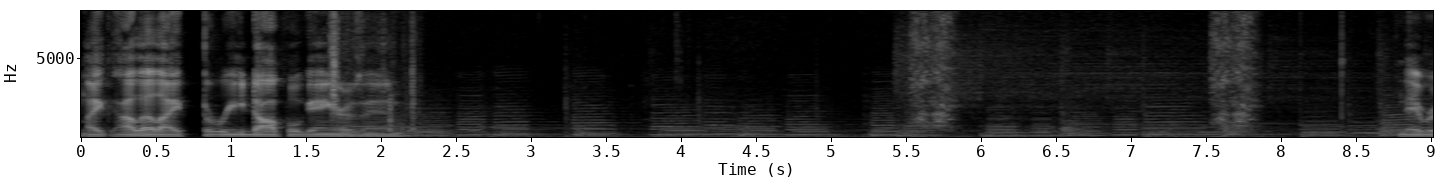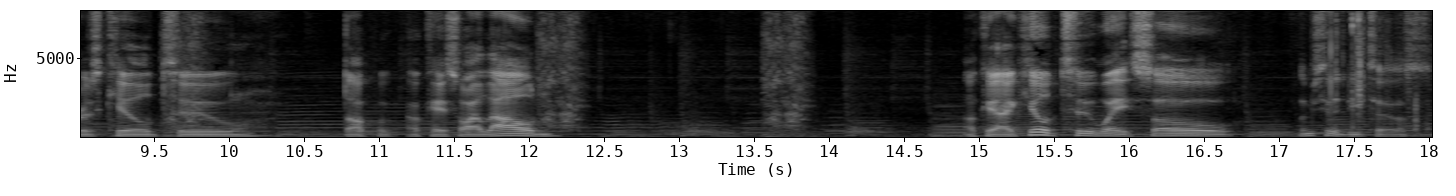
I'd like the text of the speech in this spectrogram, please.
Like, I let like three doppelgangers in. Neighbors killed two. Doppel okay, so I allowed... Okay, I killed two. Wait, so... Let me see the details.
